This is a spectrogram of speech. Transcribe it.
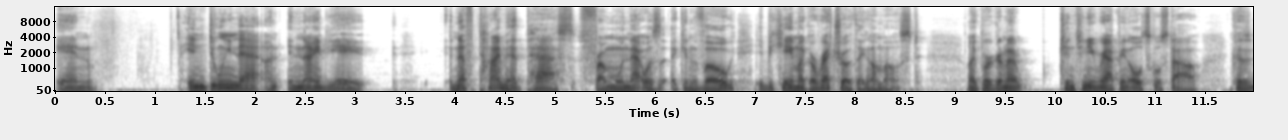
and in doing that in '98, enough time had passed from when that was like in vogue. It became like a retro thing almost. Like we're gonna continue rapping old school style because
